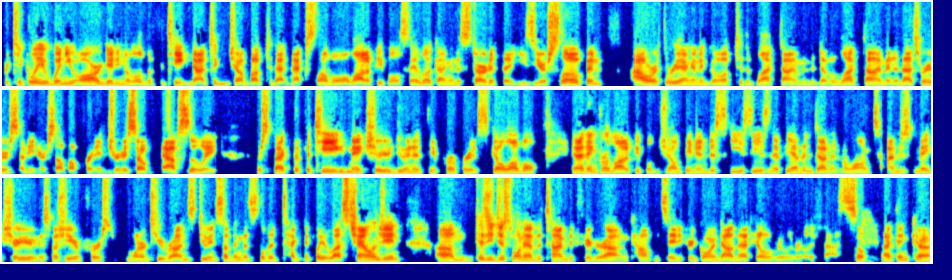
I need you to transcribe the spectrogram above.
particularly when you are getting a little bit fatigued, not to jump up to that next level. A lot of people say, look, I'm going to start at the easier slope and hour three, I'm going to go up to the black diamond, the double black diamond. And that's where you're setting yourself up for injury. So absolutely respect the fatigue, make sure you're doing it at the appropriate skill level. And I think for a lot of people jumping into ski season, if you haven't done it in a long time, just make sure you're, especially your first one or two runs, doing something that's a little bit technically less challenging because um, you just won't have the time to figure out and compensate if you're going down that hill really, really fast. So I think uh,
